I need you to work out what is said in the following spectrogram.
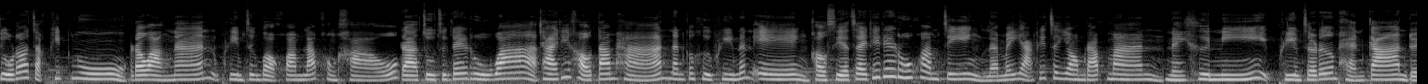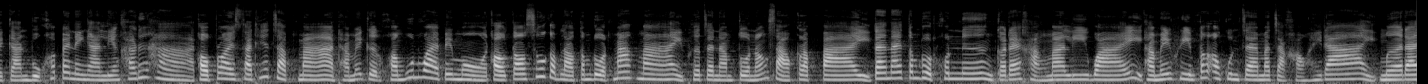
จูรอดจากพิษงู ระหว่างนั้นพรีมจึงบอกความลับของเขา ราจูจึงได้รู้ว่าชายที่เขาตามหานั่นก็คือพรีมนั่นเอง เขาเสียใจที่ได้รู้ความจริง และไม่อยากที่จะยอมรับมัน ในคืนนี้พรีมจะเริ่มแผนการโดยการบุกเข้าไปในงานเลี้ยงคฤหาสน์เขาปล่อยสัตว์ที่จับมาทำให้เกิดความวุ่นวายไปหมด เขาต่อสู้กับเหล่าตำรวจมากมาย เพื่อจะนำตัวน้องสาวกลับไป แต่นายตำรวจคนหนึ่งก็ได้ขังมาลีไว้ทำให้พรีมต้องเอากุญแจมาจากเขาให้ได้ เมื่อได้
